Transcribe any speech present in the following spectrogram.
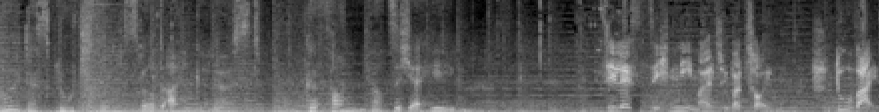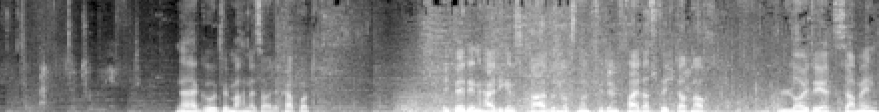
Schuld des Blutspurs wird eingelöst. Gefon wird sich erheben. Sie lässt sich niemals überzeugen. Du weißt, was zu tun ist. Na gut, wir machen eine Säule kaputt. Ich werde den heiligen Strahl benutzen und für den Fall, dass sich dort noch Leute jetzt sammeln.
